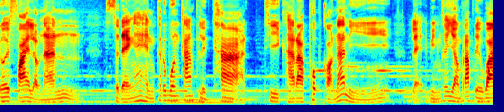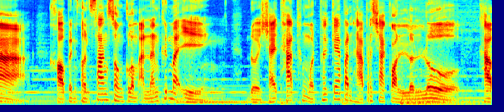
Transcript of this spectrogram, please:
โดยไฟล์เหล่านั้น แสดงให้เห็นกระบวนการผลิตธาตุที่คาราพบก่อนหน้านี้ และวินก็ยอมรับเลยว่า เขาเป็นคนสร้างทรงกลมอันนั้นขึ้นมาเอง โดยใช้ธาตุทั้งหมดเพื่อแก้ปัญหาประชากรล้นโลก เขา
